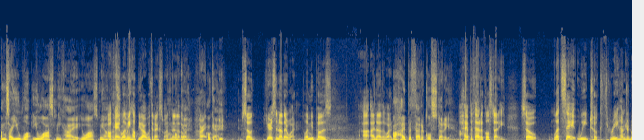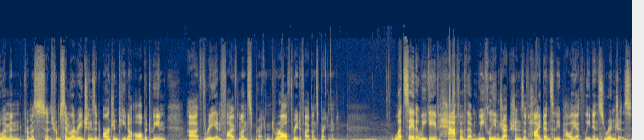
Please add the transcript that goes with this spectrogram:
I'm sorry. You lo- you lost me, Kai. You lost me on Okay, let me help you out with the next one. Another Okay. one. All right. Okay. So here's another one. Let me pose uh, another one. A hypothetical study. a hypothetical study. So let's say we took 300 women from a, from similar regions in Argentina, all between uh, three and five months pregnant. We're all three to five months pregnant. Let's say that we gave half of them weekly injections of high density polyethylene in syringes,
